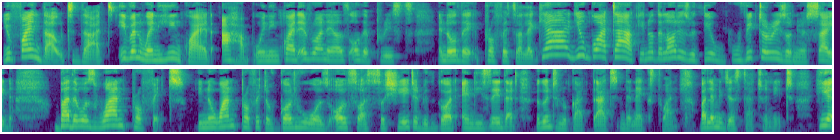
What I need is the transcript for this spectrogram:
you find out that even when he inquired ahab when he inquired everyone else all the priests and all the prophets were like yeah you go attack. You know the lord is with you. Victory is on your side but there was one prophet you know one prophet of god who was also associated with god and he said that we're going to look at that in the next one but let me just touch on it he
